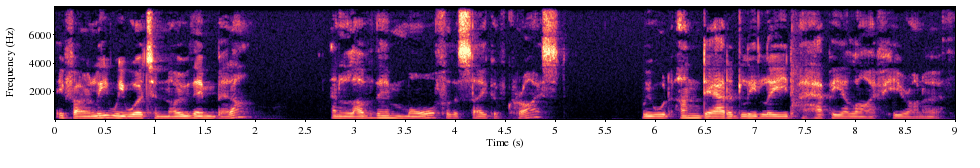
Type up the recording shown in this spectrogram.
If only we were to know them better and love them more for the sake of Christ, we would undoubtedly lead a happier life here on earth.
